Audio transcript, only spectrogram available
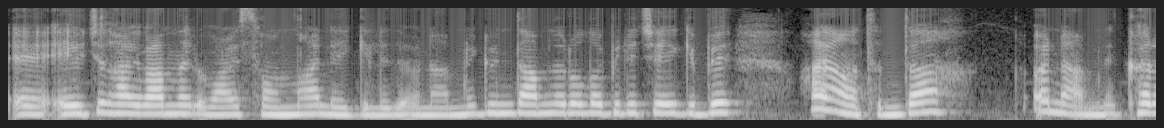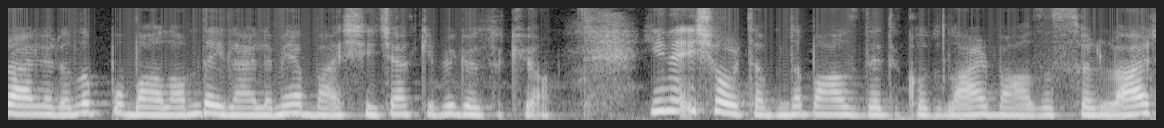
Ee, evcil hayvanları varsa onlarla ilgili de önemli gündemler olabileceği gibi hayatında önemli kararlar alıp bu bağlamda ilerlemeye başlayacak gibi gözüküyor. Yine iş ortamında bazı dedikodular, bazı sırlar,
